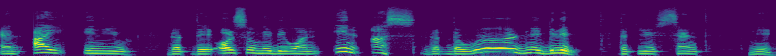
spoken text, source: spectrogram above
and I in you, that they also may be one in us, that the world may believe that you sent me.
